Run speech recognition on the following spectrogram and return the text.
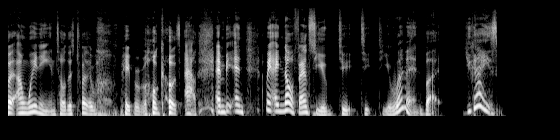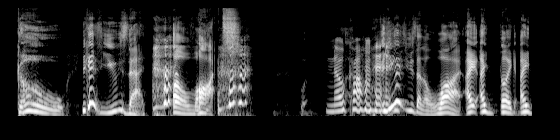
But I'm waiting until this toilet paper roll goes out. And be, and I mean, I no offense to you to to to your women, but you guys go. You guys use that a lot. No comment. you guys use that a lot. I I like I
